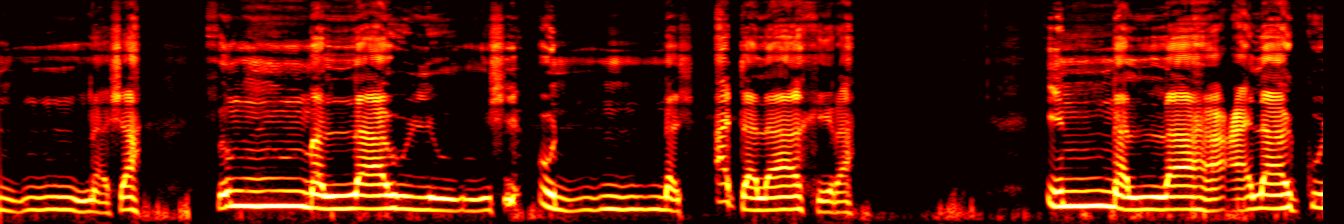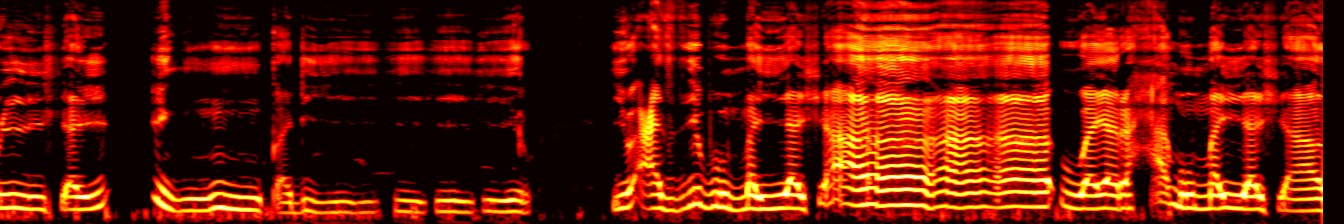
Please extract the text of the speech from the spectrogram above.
النشأ ثم الله ينشئ النشأة الآخرة. إن الله على كل شيء قدير. يعذب من يشاء ويرحم من يشاء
